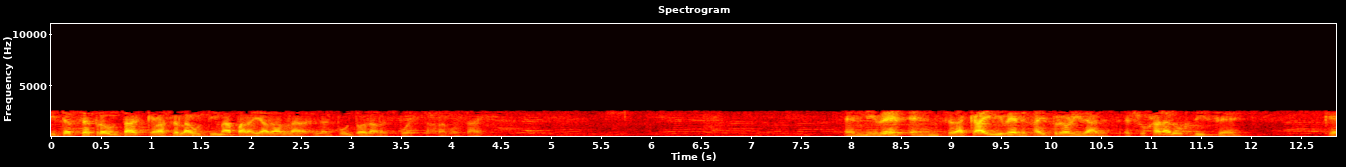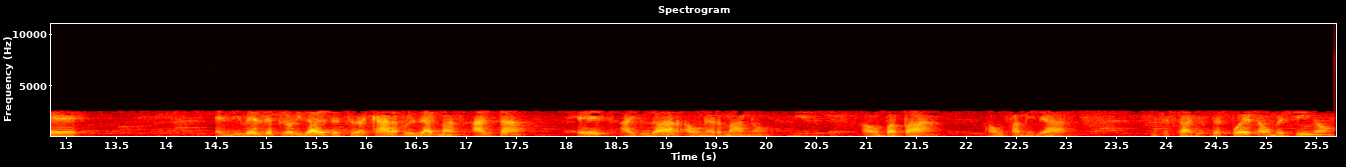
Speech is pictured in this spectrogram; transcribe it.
Y tercera pregunta, que va a ser la última para ya dar el punto de la respuesta, El nivel, en Sedaká hay niveles, hay prioridades. El Shuhar Aruch dice que el nivel de prioridades de Sedaká, la prioridad más alta, es ayudar a un hermano, a un papá, a un familiar necesario. Después a un vecino,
